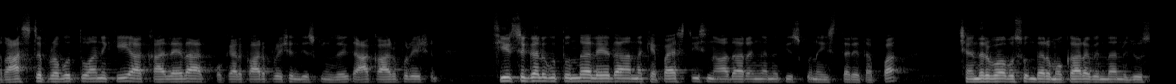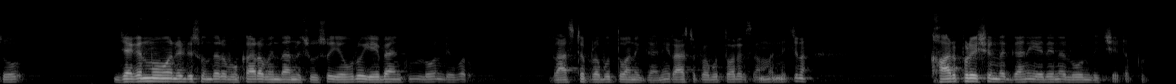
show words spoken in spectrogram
రాష్ట్ర ప్రభుత్వానికి ఆ కా- లేదా ఒకవేళ కార్పొరేషన్ తీసుకునే జరిగితే ఆ కార్పొరేషన్ తీర్చగలుగుతుందా లేదా అన్న కెపాసిటీస్ని ఆధారంగానే తీసుకుని ఇస్తారే తప్ప చంద్రబాబు సుందర ముఖార విందాన్ని చూసో జగన్మోహన్ రెడ్డి సుందర ముఖార విందాన్ని చూసి ఎవరు ఏ బ్యాంకులు లోన్లు ఇవ్వరు. రాష్ట్ర ప్రభుత్వానికి కానీ రాష్ట్ర ప్రభుత్వాలకు సంబంధించిన కార్పొరేషన్లకు కానీ ఏదైనా లోన్లు ఇచ్చేటప్పుడు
